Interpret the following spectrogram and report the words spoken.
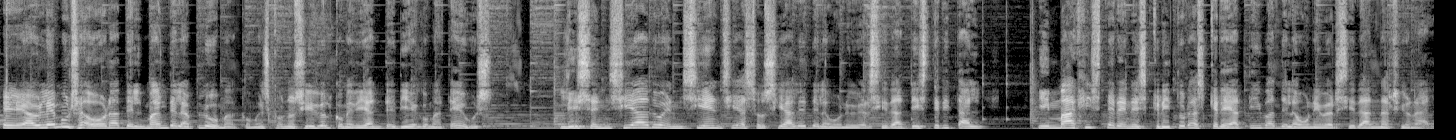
Eh, hablemos ahora del man de la pluma, como es conocido el comediante Diego Mateus, licenciado en Ciencias Sociales de la Universidad Distrital y magíster en Escrituras Creativas de la Universidad Nacional.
